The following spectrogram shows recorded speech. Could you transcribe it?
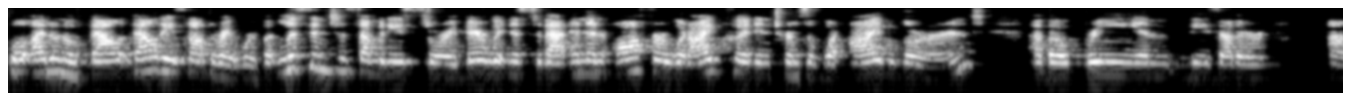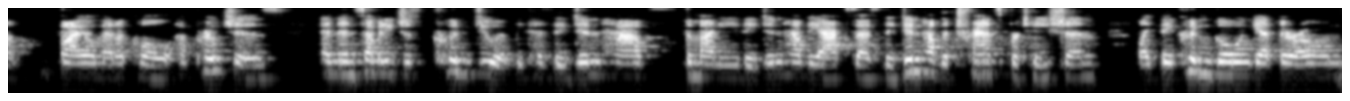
Well, I don't know, val- validate is not the right word, but listen to somebody's story, bear witness to that, and then offer what I could in terms of what I've learned about bringing in these other um, biomedical approaches. And then somebody just couldn't do it because they didn't have the money, they didn't have the access, they didn't have the transportation, like they couldn't go and get their own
